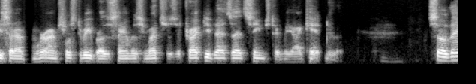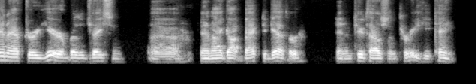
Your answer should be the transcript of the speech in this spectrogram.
he said, I'm where I'm supposed to be, Brother Sam, as much as attractive as that seems to me, I can't do it. So then after a year, Brother Jason uh, and I got back together. And in 2003, he came.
